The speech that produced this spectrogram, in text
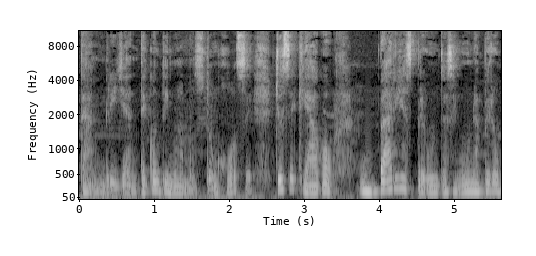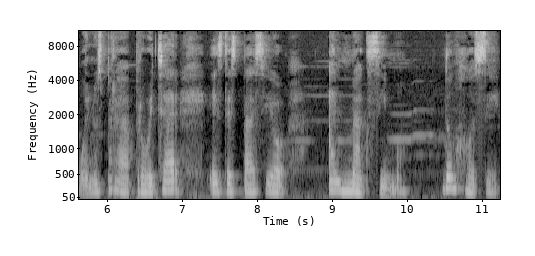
tan brillante. Continuamos, don José. Yo sé que hago varias preguntas en una, pero bueno, es para aprovechar este espacio al máximo. Don José,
